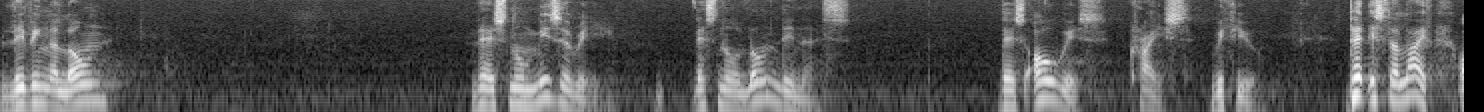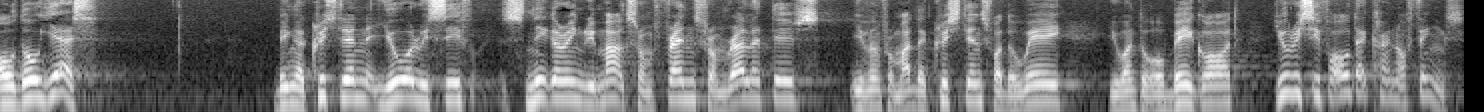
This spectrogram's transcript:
living alone, there's no misery, there's no loneliness. There's always Christ with you. That is the life. Although, yes, being a Christian, you will receive sniggering remarks from friends, from relatives, even from other Christians for the way you want to obey God. You receive all that kind of things.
